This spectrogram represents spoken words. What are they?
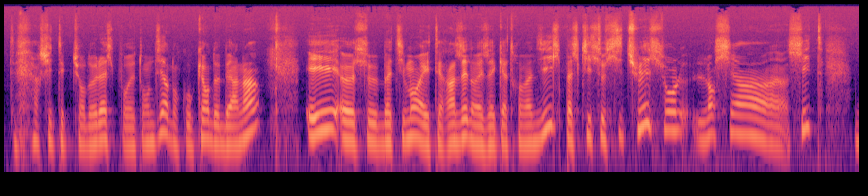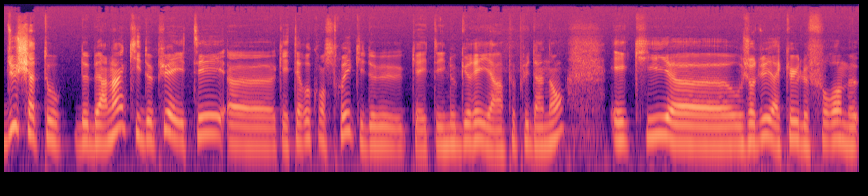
architecture de l'Est, pourrait-on dire, donc au cœur de Berlin. Et ce bâtiment a été rasé dans les années 90 parce qu'il se situait sur l'ancien site du château de Berlin qui depuis a été, qui a été reconstruit, qui, a été inauguré il y a un peu plus d'un an et qui aujourd'hui accueille le forum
